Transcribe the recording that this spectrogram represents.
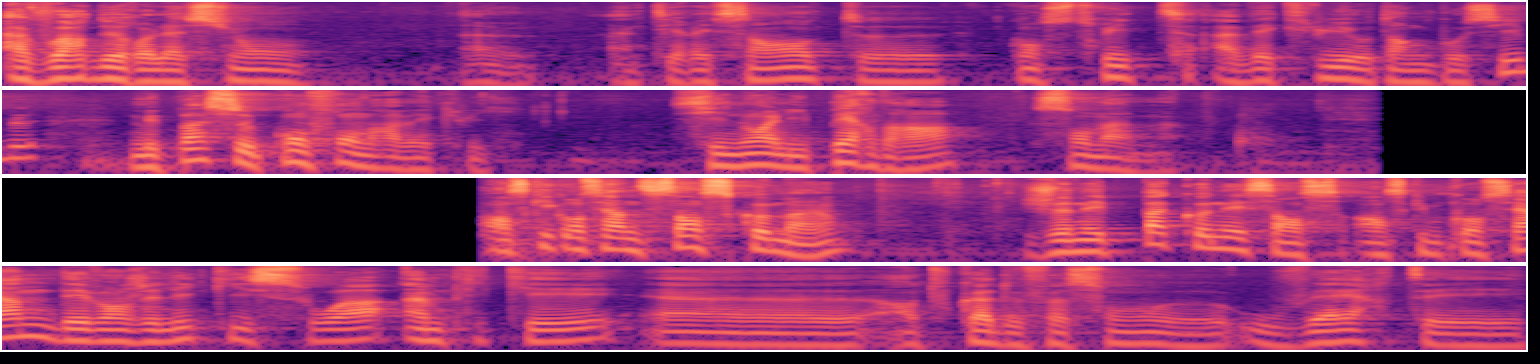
avoir des relations euh, intéressantes, euh, construite avec lui autant que possible, mais pas se confondre avec lui. Sinon, elle y perdra son âme. En ce qui concerne sens commun, je n'ai pas connaissance, en ce qui me concerne, d'évangéliques qui soient impliqués, euh, en tout cas de façon euh, ouverte et,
